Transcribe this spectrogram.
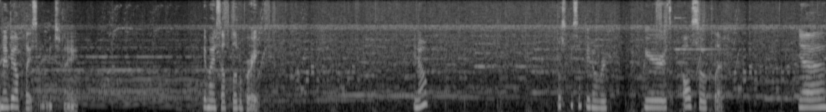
Maybe I'll play something tonight. Give myself a little break. You know? To be something over here. It's also a cliff. Yeah.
